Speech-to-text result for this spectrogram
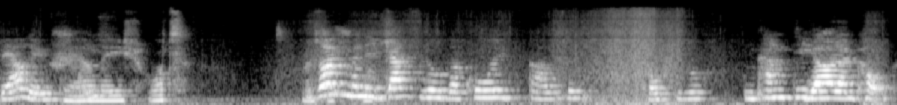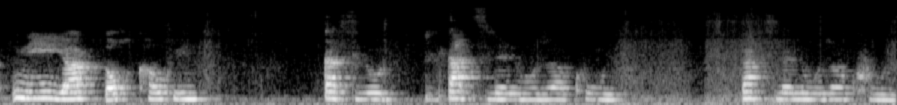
Berlin Schrott. Soll ich mir eine gastloser Kohl kaufen? Und kann die Ja, dann kauf. Nee, ja, doch, kauf ihn. gastlo gastloser Kohl. Gastloser Kohl.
